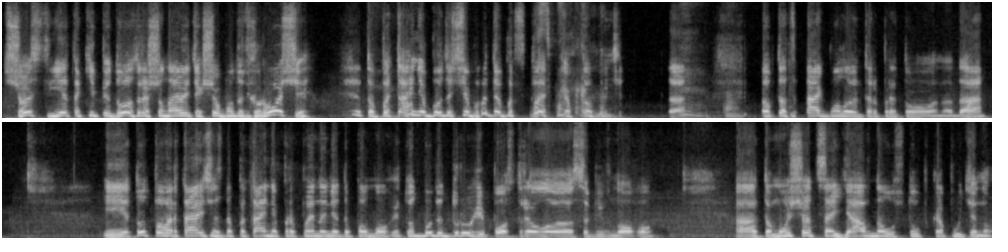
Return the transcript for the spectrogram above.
Щось є такі підозри, що навіть якщо будуть гроші, то питання буде, чи буде безпека в тому числі. Да? Так. Тобто це так було інтерпретовано, да? І тут, повертаючись до питання припинення допомоги, тут буде другий постріл е, собі в ногу, тому що це явна уступка Путіну.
